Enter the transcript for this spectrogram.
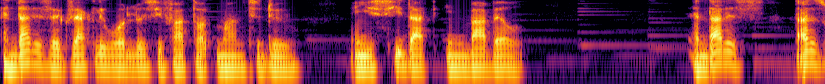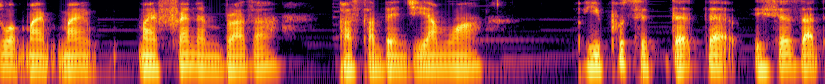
And that is exactly what Lucifer taught man to do. And you see that in Babel. And that is that is what my my my friend and brother, Pastor Benji Amwa, he puts it that, that he says that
